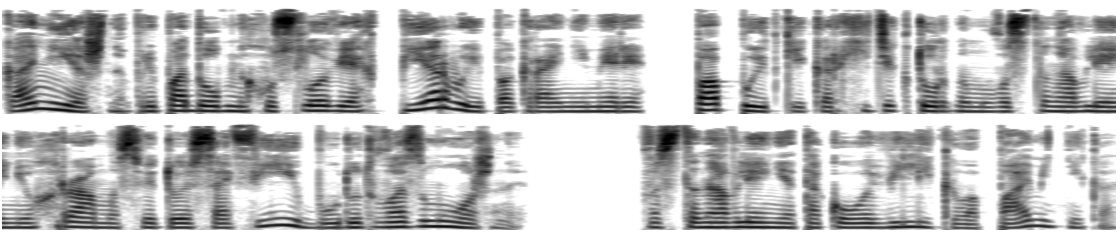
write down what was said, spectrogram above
Конечно, при подобных условиях первые, по крайней мере, попытки к архитектурному восстановлению храма Святой Софии будут возможны. Восстановление такого великого памятника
